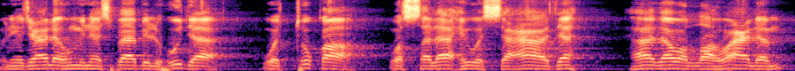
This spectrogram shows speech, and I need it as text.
وأن يجعله من أسباب الهدى والتقى والصلاح والسعادة. هذا والله أعلم.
